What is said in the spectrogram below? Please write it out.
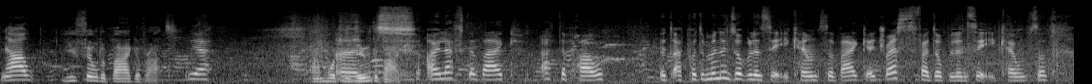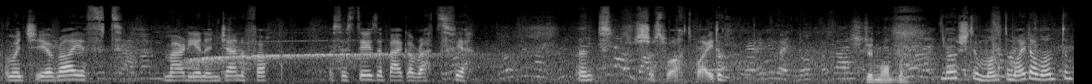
no. You filled a bag of rats. Yeah. And what did you do with the bag? I left the bag at the pole. I put them in a Dublin City Council bag, addressed for Dublin City Council. And when she arrived, Marion and Jennifer, I says, "There's a bag of rats for you." And she just walked by them. She didn't want them. No, she didn't want them. I don't want them.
